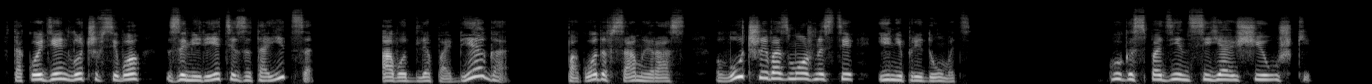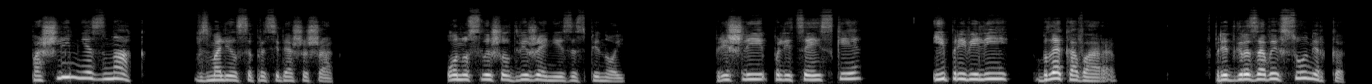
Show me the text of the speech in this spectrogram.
В такой день лучше всего замереть и затаиться. А вот для побега погода в самый раз. Лучшей возможности и не придумать. О, господин, сияющие ушки! Пошли мне знак! — взмолился про себя Шишак. Он услышал движение за спиной. Пришли полицейские и привели Блэковара. В предгрозовых сумерках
